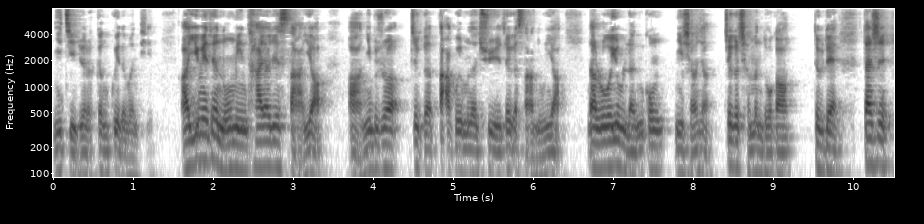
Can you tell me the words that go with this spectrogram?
你解决了更贵的问题啊。因为这农民他要去撒药啊，你比如说这个大规模的去这个撒农药，那如果用人工，你想想这个成本多高，对不对？但是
